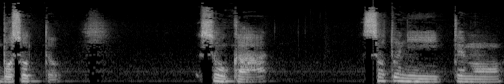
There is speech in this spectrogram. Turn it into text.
ボソッと「そうか外に行っても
